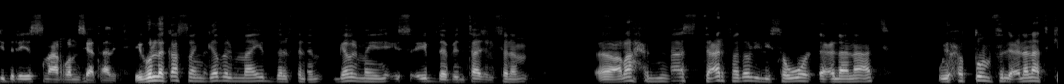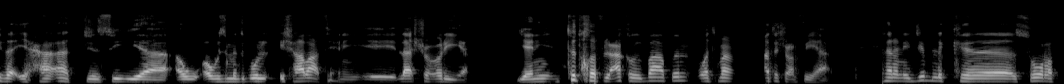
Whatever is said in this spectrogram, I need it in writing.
قدر يصنع الرمزيات هذه يقول لك أصلا قبل ما يبدأ الفيلم قبل ما يس- يبدأ بإنتاج الفيلم آه، راح الناس تعرف هذول اللي يسوون إعلانات ويحطون في الإعلانات كذا إيحاءات جنسية أو أو زي ما تقول إشارات يعني إيه، لا شعورية. يعني تدخل في العقل الباطن وأنت ما تشعر فيها. مثلا يجيب لك آه، صورة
